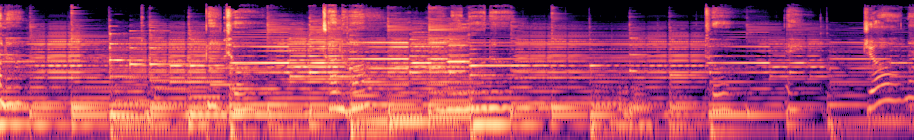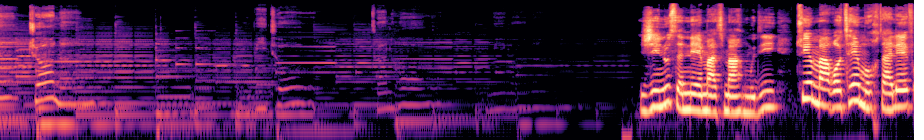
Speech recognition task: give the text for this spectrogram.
جانم. بی تو تنها میمانم. تو ای جان جانم. بی تو تنها ژینوس نعمت محمودی توی مقاطع مختلف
